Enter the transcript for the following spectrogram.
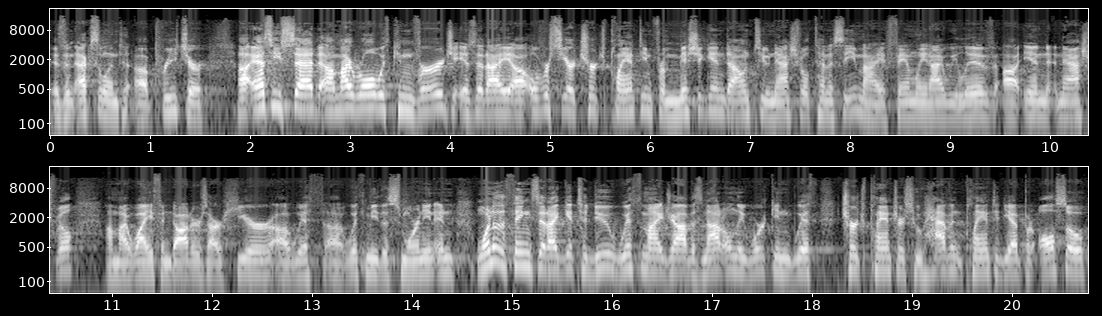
is an excellent uh, preacher. Uh, as he said, uh, my role with Converge is that I uh, oversee our church planting from Michigan down to Nashville, Tennessee. My family and I, we live uh, in Nashville. Uh, my wife and daughters are here uh, with, uh, with me this morning. And one of the things that I get to do with my job is not only working with church planters who haven't planted yet, but also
